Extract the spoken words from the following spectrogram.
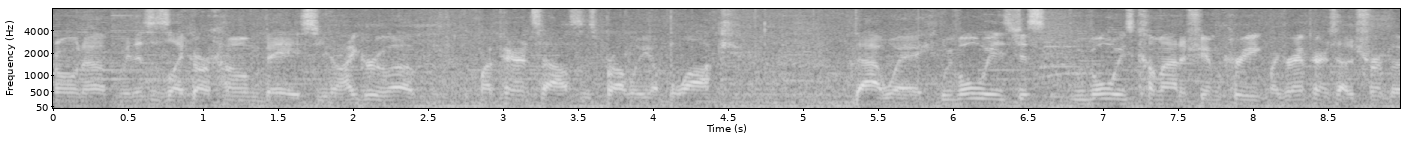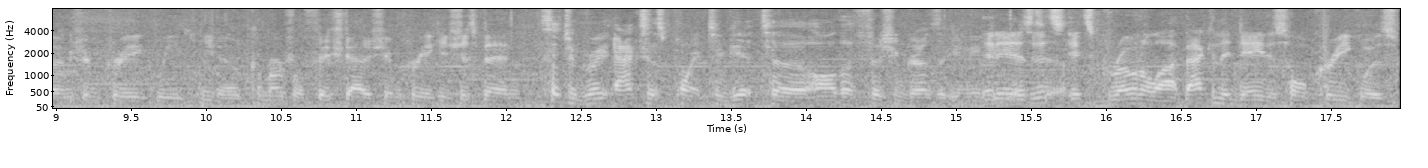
Growing up, I mean, this is like our home base. You know, I grew up, my parents' house is probably a block that way. We've always just, we've always come out of Shem Creek. My grandparents had a shrimp boat in Shem Creek. We, you know, commercial fished out of Shem Creek. It's just been, Such a great access point to get to all the fishing grounds that you need it to is, get it's, to. it's grown a lot. Back in the day, this whole creek was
